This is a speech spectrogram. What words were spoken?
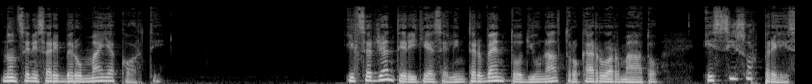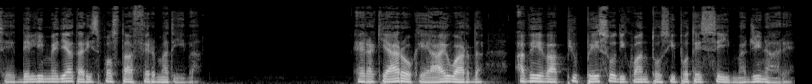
non se ne sarebbero mai accorti. Il sergente richiese l'intervento di un altro carro armato e si sorprese dell'immediata risposta affermativa. Era chiaro che Hayward aveva più peso di quanto si potesse immaginare.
